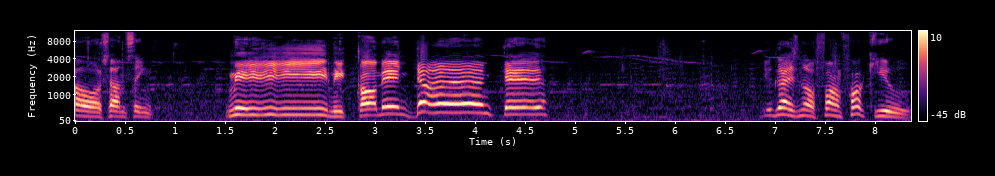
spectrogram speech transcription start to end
or something. Me, mi comandante. You guys know fun, fuck you.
